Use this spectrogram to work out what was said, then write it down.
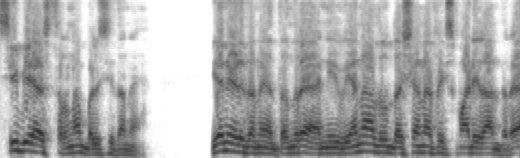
ಸಿಬಿಐ ಅಸ್ತ್ರನ ಬಳಸಿದಾನೆ. ಏನ್ ಹೇಳಿದಾನೆ ಅಂತಂದ್ರೆ ನೀವೇನಾದ್ರೂ ದರ್ಶನ ಫಿಕ್ಸ್ ಮಾಡಿಲ್ಲ ಅಂದ್ರೆ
